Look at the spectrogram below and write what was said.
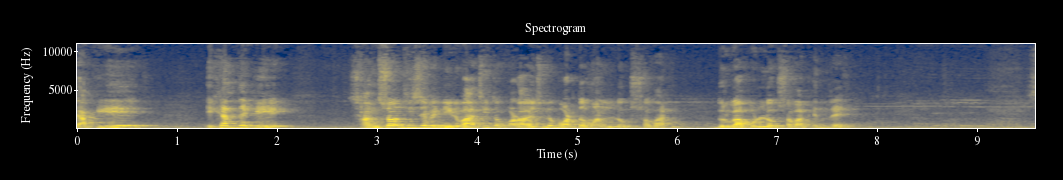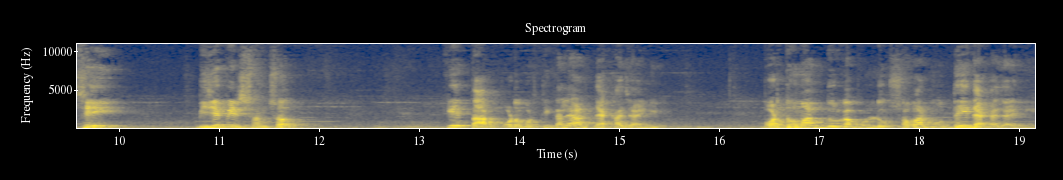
যাকে এখান থেকে সাংসদ হিসেবে নির্বাচিত করা হয়েছিল বর্ধমান লোকসভা দুর্গাপুর লোকসভা কেন্দ্রে, সেই বিজেপির সাংসদ কে তার পরবর্তীকালে আর দেখা যায়নি। বর্ধমান, দুর্গাপুর লোকসভার মধ্যেই দেখা যায়নি।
